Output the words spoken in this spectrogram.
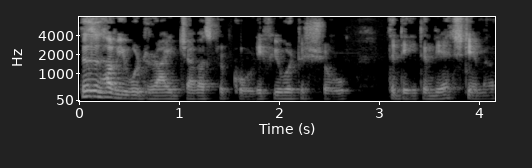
This is how you would write JavaScript code if you were to show the date in the HTML.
